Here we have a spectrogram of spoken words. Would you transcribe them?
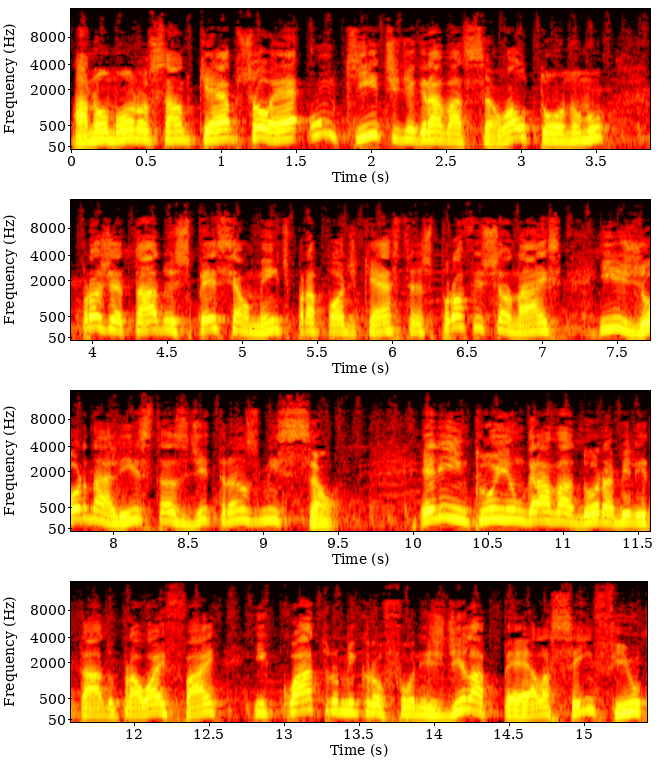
A Nomono Sound Capsule é um kit de gravação autônomo projetado especialmente para podcasters profissionais e jornalistas de transmissão. Ele inclui um gravador habilitado para Wi-Fi e quatro microfones de lapela sem fio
